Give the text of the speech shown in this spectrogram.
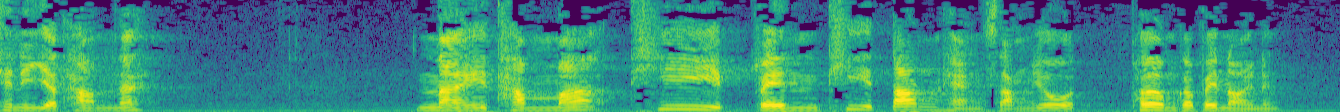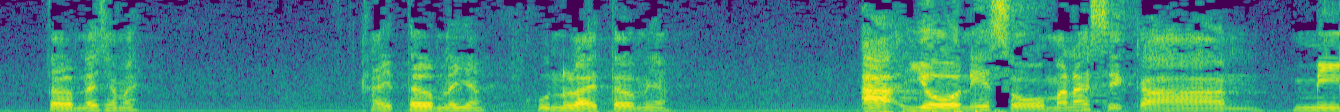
ชนิยธรรมนะในธรรมะที่เป็นที่ตั้งแห่งสังโยชน์เพิ่มเข้าไปหน่อยหนึ่งเติมได้ใช่ไหมใครเติมแล้วยังคุณอะไรเติมยังอโยนิโสมนสิการมี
